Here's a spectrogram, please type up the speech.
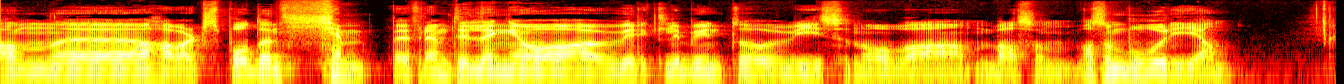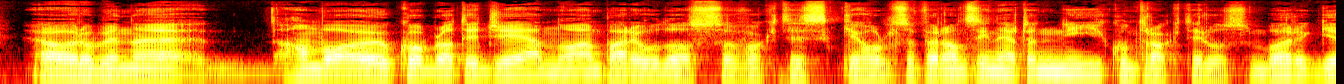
Han eh, har vært spådd en kjempefremtid lenge og har virkelig begynt å vise nå hva, hva, som, hva som bor i han. Ja, Robin, eh, han var jo kobla til Genoa en periode også, faktisk, Holse, før han signerte en ny kontrakt i Rosenborg.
